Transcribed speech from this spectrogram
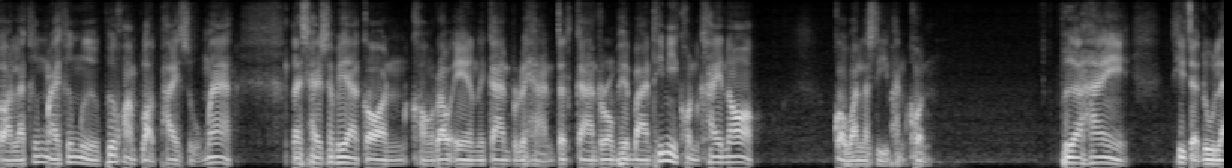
กรณ์และเครื่องไม้เครื่องมือ เพื่อความปลอดภัยสูงมาก และใช้ทรัพยากรของเราเองในการบริหารจัดการโรงพยาบาลที่มีคนไข้นอกกว่าวันละ4,000 คน เพื่อให้ที่จะดูแล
